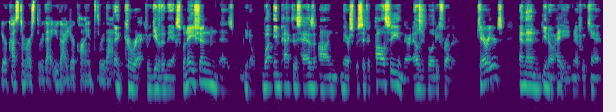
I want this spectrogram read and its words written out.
your customers through that. You guide your clients through that. Uh, correct. We give them the explanation as you know what impact this has on their specific policy and their eligibility for other carriers. And then you know, hey, even if we can't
